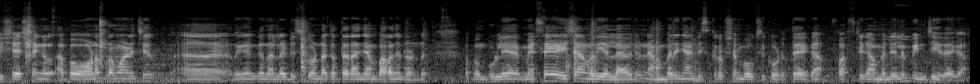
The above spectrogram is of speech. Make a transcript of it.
വിശേഷങ്ങൾ. അപ്പോൾ ഓണം പ്രമാണിച്ച് നിങ്ങൾക്ക് നല്ല ഡിസ്കൗണ്ട് ഒക്കെ തരാൻ ഞാൻ പറഞ്ഞിട്ടുണ്ട്. അപ്പം പുള്ളിയെ മെസ്സേജ് അയച്ചാൽ മതി എല്ലാവരും. നമ്പർ ഞാൻ ഡിസ്ക്രിപ്ഷൻ ബോക്സിൽ കൊടുത്തേക്കാം. ഫസ്റ്റ് കമന്റിലും പിൻ ചെയ്തേക്കാം.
